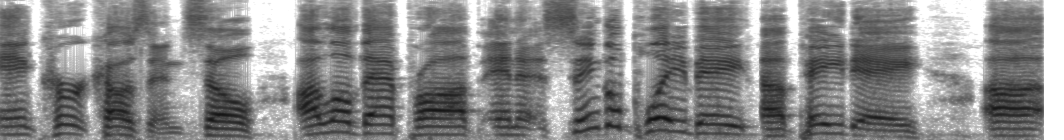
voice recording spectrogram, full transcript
and Kirk Cousins. So I love that prop and a single play bay, uh, payday. Uh,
